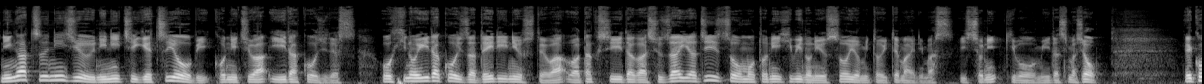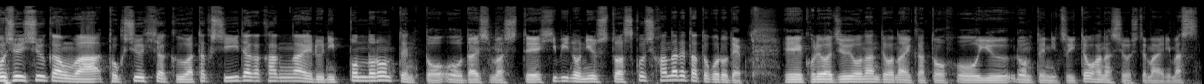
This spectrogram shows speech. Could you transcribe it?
2月22日月曜日こんにちは飯田浩二です。お聞きの飯田浩二ザデイリーニュースでは私飯田が取材や事実をもとに日々のニュースを読み解いてまいります。一緒に希望を見出しましょう。今週1週間は特集企画私飯田が考える日本の論点と題しまして日々のニュースとは少し離れたところでこれは重要なんではないかという論点についてお話をしてまいります。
